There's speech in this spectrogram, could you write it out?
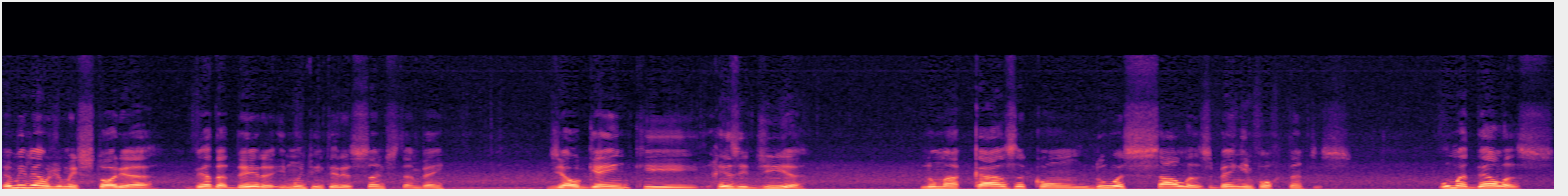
Eu me lembro de uma história verdadeira e muito interessante também, de alguém que residia numa casa com duas salas bem importantes. Uma delas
